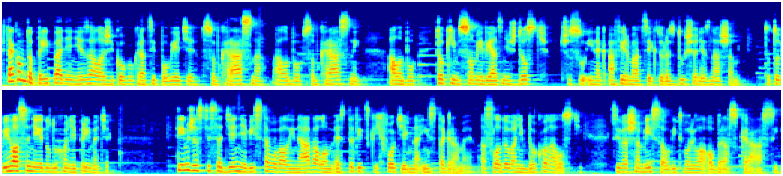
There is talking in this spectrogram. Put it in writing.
V takomto prípade nezáleží, koľkokrát si poviete, som krásna, alebo som krásny, alebo to, kým som je viac než dosť, čo sú inak afirmácie, ktoré z duše neznášam. Toto vyhlásenie jednoducho nepríjmete. Tým, že ste sa denne vystavovali návalom estetických fotiek na Instagrame a sledovaním dokonalosti, si vaša mysel vytvorila obraz krásy.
